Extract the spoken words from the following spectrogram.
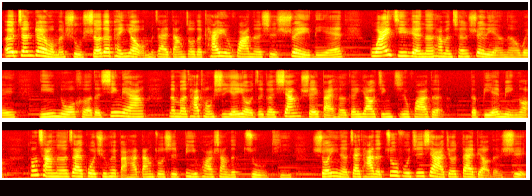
而针对我们属蛇的朋友，我们在当周的开运花呢是睡莲。古埃及人呢，他们称睡莲呢为。尼罗河的新娘，那么它同时也有这个香水百合跟妖精之花的的别名哦。通常呢，在过去会把它当做是壁画上的主题，所以呢，在它的祝福之下，就代表的是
